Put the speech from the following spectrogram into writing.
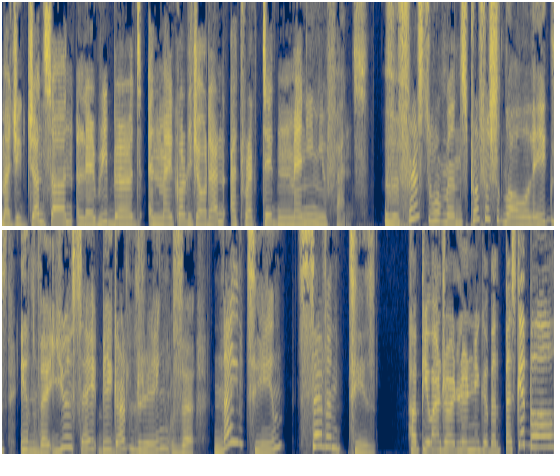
Magic Johnson, Larry Bird, and Michael Jordan attracted many new fans. The first women's professional leagues in the USA began during the 1970s. Hope you enjoyed learning about basketball!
